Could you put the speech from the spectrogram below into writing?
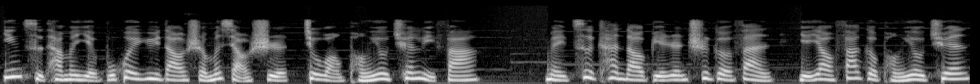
因此他们也不会遇到什么小事就往朋友圈里发。每次看到别人吃个饭，也要发个朋友圈；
